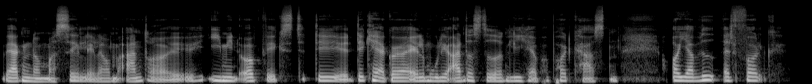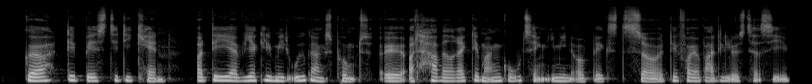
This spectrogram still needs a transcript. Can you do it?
hverken om mig selv eller om andre øh, i min opvækst. Det, det kan jeg gøre alle mulige andre steder end lige her på podcasten. Og jeg ved, at folk gør det bedste, de kan. Og det er virkelig mit udgangspunkt. Øh, og der har været rigtig mange gode ting i min opvækst, så det får jeg bare lige lyst til at sige.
